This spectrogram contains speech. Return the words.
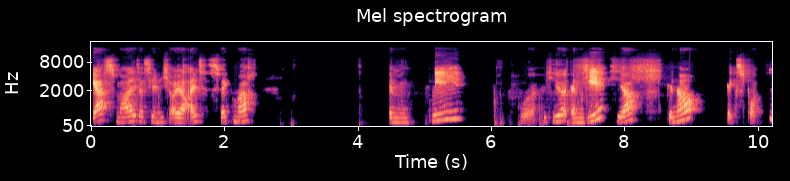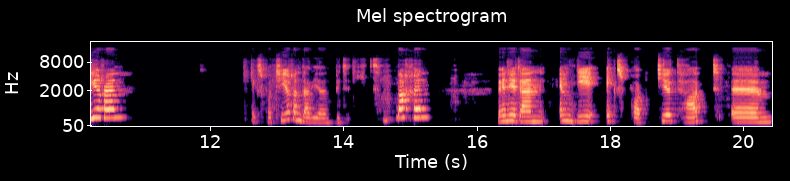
erstmal, dass ihr nicht euer altes wegmacht. MG, hier, MG, ja, genau, exportieren exportieren, da wir bitte nichts machen. Wenn ihr dann MG exportiert habt, ähm,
